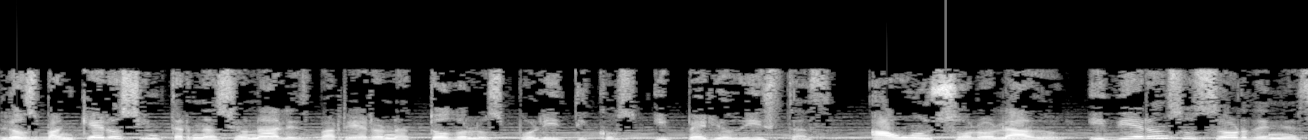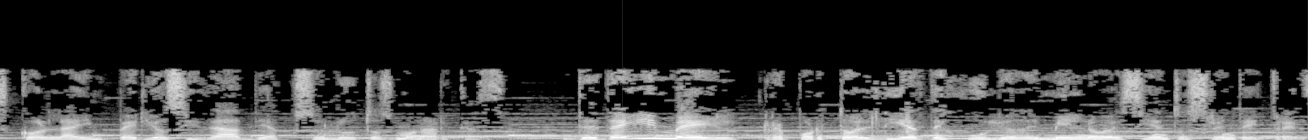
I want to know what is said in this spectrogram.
los banqueros internacionales barrieron a todos los políticos y periodistas a un solo lado y dieron sus órdenes con la imperiosidad de absolutos monarcas. The Daily Mail reportó el 10 de julio de 1933.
